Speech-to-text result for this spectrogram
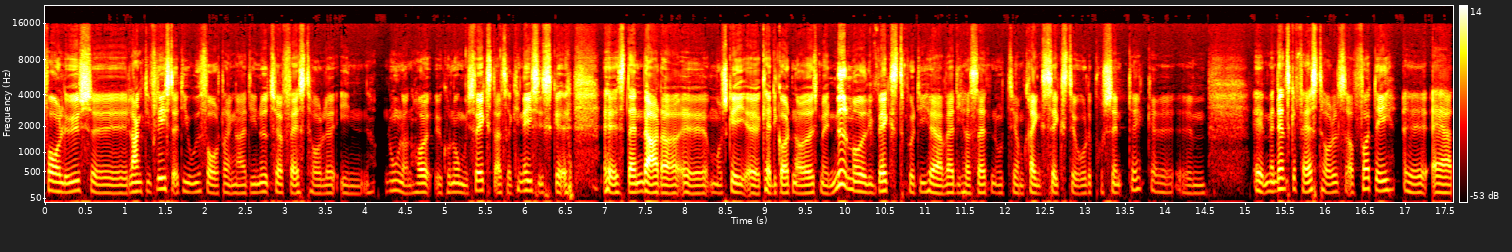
for at løse øh, langt de fleste af de udfordringer, at de er nødt til at fastholde en nogenlunde høj økonomisk vækst, altså kinesiske øh, standarder. Øh, måske øh, kan de godt nøjes med en middelmådig vækst på de her, hvad de har sat nu til omkring 6-8 procent. Ikke? Øh, øhm, øh, men den skal fastholdes, og for det øh, er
